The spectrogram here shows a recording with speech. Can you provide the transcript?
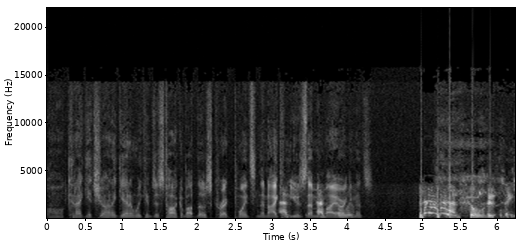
oh, can I get you on again, and we can just talk about those correct points, and then I can use them in my arguments? Absolutely.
